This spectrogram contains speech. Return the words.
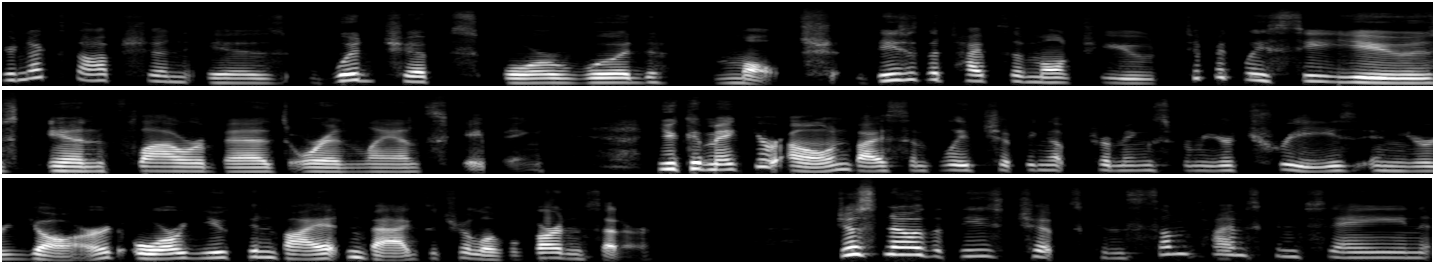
Your next option is wood chips or wood mulch. These are the types of mulch you typically see used in flower beds or in landscaping. You can make your own by simply chipping up trimmings from your trees in your yard, or you can buy it in bags at your local garden center. Just know that these chips can sometimes contain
